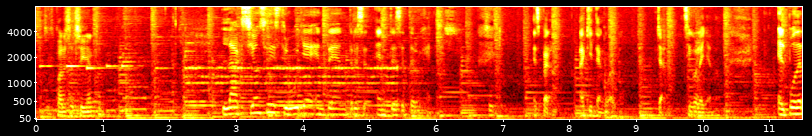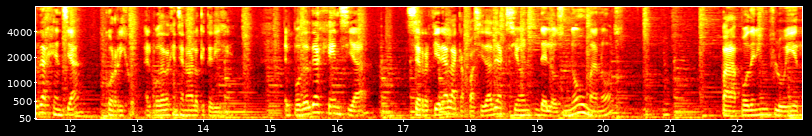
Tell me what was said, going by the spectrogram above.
Entonces, ¿Cuál es el siguiente? La acción se distribuye entre entes, entes heterogéneos. Sí. Espera, aquí tengo algo. Ya, sigo leyendo. El poder de agencia, corrijo, el poder de agencia no era lo que te dije. El poder de agencia se refiere a la capacidad de acción de los no humanos para poder influir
